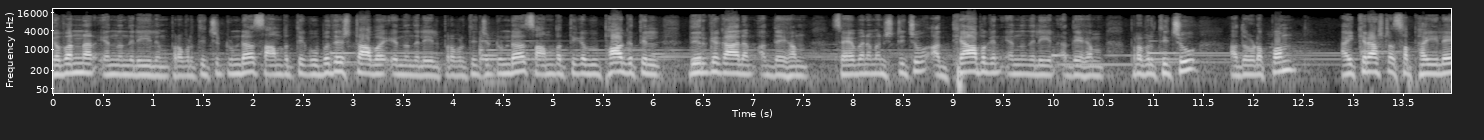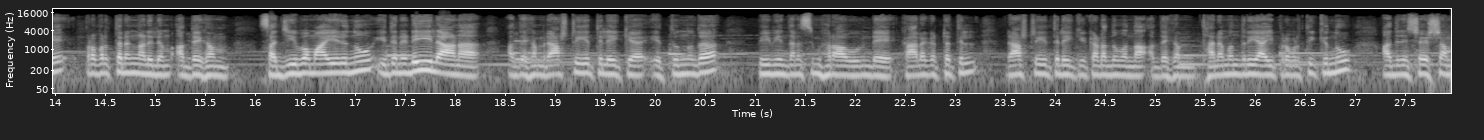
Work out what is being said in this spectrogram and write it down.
ഗവർണർ എന്ന നിലയിലും പ്രവർത്തിച്ചിട്ടുണ്ട് സാമ്പത്തിക ഉപദേഷ്ടാവ് എന്ന നിലയിൽ പ്രവർത്തിച്ചിട്ടുണ്ട്. സാമ്പത്തിക വിഭാഗത്തിൽ ദീർഘകാലം അദ്ദേഹം സേവനമനുഷ്ഠിച്ചു അധ്യാപകൻ എന്ന നിലയിൽ അദ്ദേഹം പ്രവർത്തിച്ചു. അതോടൊപ്പം ഐക്യരാഷ്ട്രസഭയിലെ പ്രവർത്തനങ്ങളിലും അദ്ദേഹം സജീവമായിരുന്നു. ഇതിനിടയിലാണ് അദ്ദേഹം രാഷ്ട്രീയത്തിലേക്ക് എത്തുന്നത്. പി വി നരസിംഹറാവുവിന്റെ കാലഘട്ടത്തിൽ രാഷ്ട്രീയത്തിലേക്ക് കടന്നു വന്ന അദ്ദേഹം ധനമന്ത്രിയായി പ്രവർത്തിക്കുന്നു. അതിനുശേഷം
